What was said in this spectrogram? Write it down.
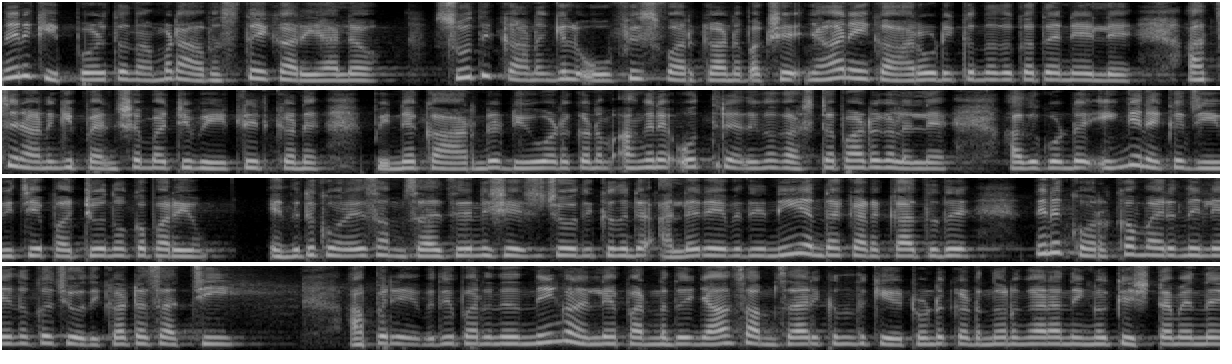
നിനക്ക് ഇപ്പോഴത്തെ നമ്മുടെ അവസ്ഥയൊക്കെ അറിയാലോ. ശ്രുതിക്കാണെങ്കിൽ ഓഫീസ് വർക്കാണ് പക്ഷേ ഞാൻ ഈ കാർ ഓടിക്കുന്നതൊക്കെ തന്നെയല്ലേ. അച്ഛനാണെങ്കിൽ പെൻഷൻ പറ്റി വീട്ടിലിരിക്കണം പിന്നെ കാറിന്റെ ഡ്യൂ അടക്കണം അങ്ങനെ ഒത്തിരി അധികം കഷ്ടപ്പാടുകളല്ലേ. അതുകൊണ്ട് ഇങ്ങനെയൊക്കെ ജീവിച്ചേ പറ്റൂ എന്നൊക്കെ പറയും. എന്നിട്ട് കുറേ സംസാരിച്ചതിന് ശേഷം ചോദിക്കുന്നുണ്ട് അല്ല രേവതി നീ എന്താ കിടക്കാത്തത്? നിനക്ക് ഉറക്കം വരുന്നില്ലേ എന്നൊക്കെ ചോദിക്കാട്ടെ സച്ചി. അപ്പോൾ രേവതി പറഞ്ഞത് നിങ്ങളല്ലേ പറഞ്ഞത്? ഞാൻ സംസാരിക്കുന്നത് കേട്ടുകൊണ്ട് കിടന്നുറങ്ങാനാണ് നിങ്ങൾക്ക് ഇഷ്ടമെന്ന്.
